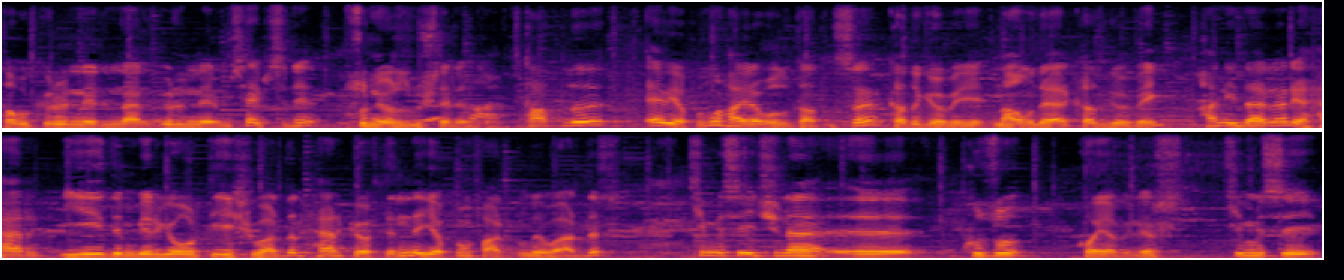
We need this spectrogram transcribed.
tavuk ürünlerinden ürünlerimiz hepsini sunuyoruz müşterilerimize. Tatlı ev yapımı Hayrabolu tatlısı. Kadı göbeği, namı değer kadı göbeği. Hani derler ya her yiğidin bir yoğurt yiyişi vardır. Her köftenin de yapım farklılığı vardır. Kimisi içine e, kuzu koyabilir. Kimisi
